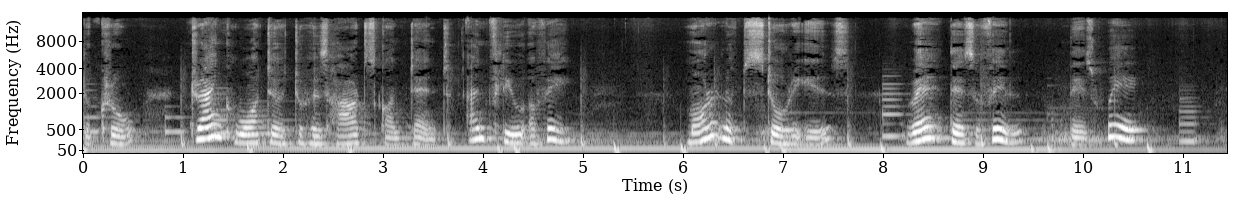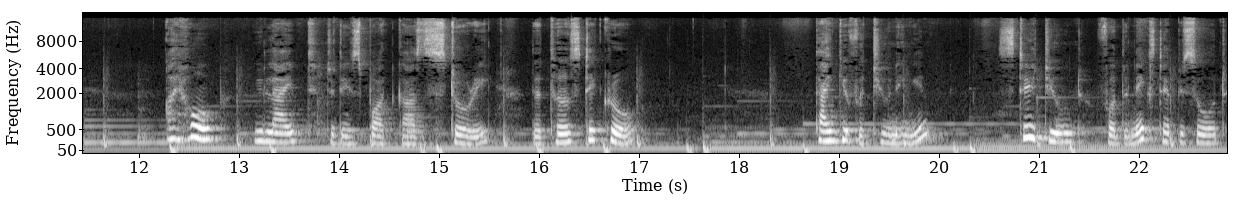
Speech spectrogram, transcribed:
The crow drank water to his heart's content and flew away. Moral of the story is where there's a will, there's a way. I hope you liked today's podcast story, The Thirsty Crow. Thank you for tuning in. Stay tuned for the next episode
